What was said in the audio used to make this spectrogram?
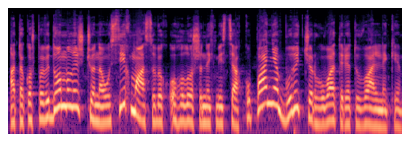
а також повідомили, що на усіх масових оголошених місцях купання будуть чергувати рятувальники.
